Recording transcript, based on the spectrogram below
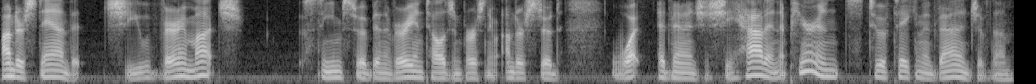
understand that she very much seems to have been a very intelligent person who understood what advantages she had and appearance to have taken advantage of them.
